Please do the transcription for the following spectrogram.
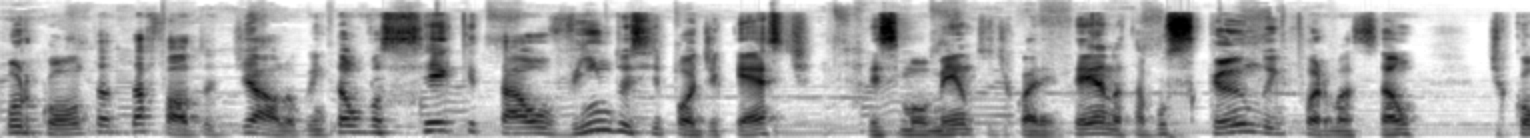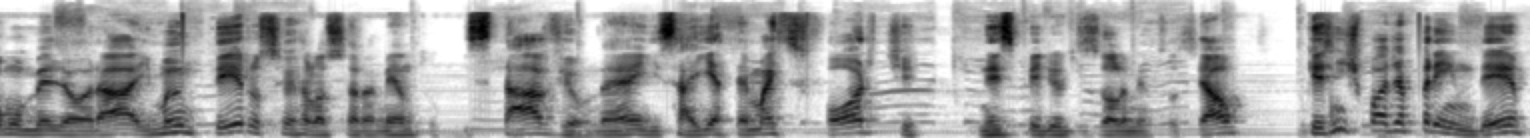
por conta da falta de diálogo. Então, você que está ouvindo esse podcast nesse momento de quarentena, está buscando informação de como melhorar e manter o seu relacionamento estável, né, e sair até mais forte nesse período de isolamento social, o que a gente pode aprender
